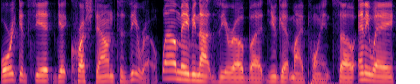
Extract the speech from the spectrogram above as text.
Or we could see it get crushed down to zero. Well, maybe not zero, but you get my point. So, anyway,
